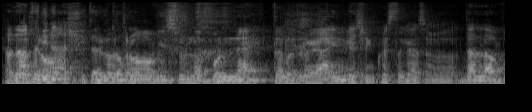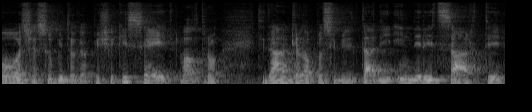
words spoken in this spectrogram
la lo data di nascita lo trovi sulla bolletta, lo trovi, ah, invece in questo caso dalla voce subito capisce chi sei, tra l'altro ti dà anche la possibilità di indirizzarti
